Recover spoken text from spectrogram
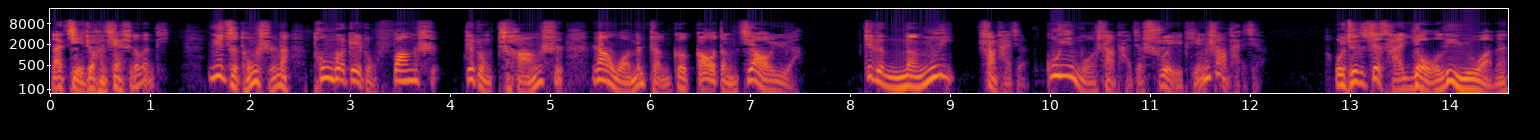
来解决很现实的问题。与此同时呢，通过这种方式、这种尝试，让我们整个高等教育啊，这个能力上台阶规模上台阶水平上台阶我觉得这才有利于我们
